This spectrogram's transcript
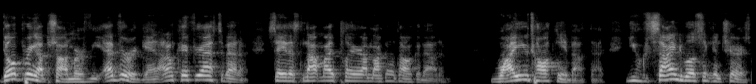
Don't bring up Sean Murphy ever again. I don't care if you're asked about him. Say that's not my player. I'm not going to talk about him. Why are you talking about that? You signed Willson Contreras,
